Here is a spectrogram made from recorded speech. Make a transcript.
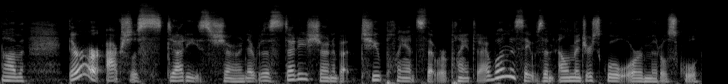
um, there are actually studies shown. There was a study shown about two plants that were planted. I want to say it was an elementary school or a middle school,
